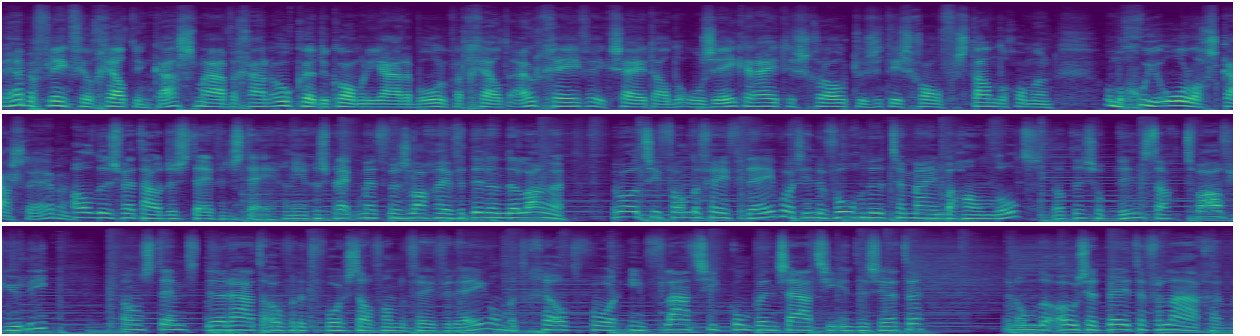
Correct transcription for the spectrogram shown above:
We hebben flink veel geld in kas, maar we gaan ook de komende jaren behoorlijk wat geld uitgeven. Ik zei het al, de onzekerheid is groot, dus het is gewoon verstandig om een, om een goede oorlogskas te hebben. Al dus wethouder Steven Stegen in gesprek met verslaggever Dylan de Lange. De motie van de VVD wordt in de volgende termijn behandeld. Dat is op dinsdag 12 juli. Dan stemt de Raad over het voorstel van de VVD om het geld voor inflatiecompensatie in te zetten en om de OZB te verlagen.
